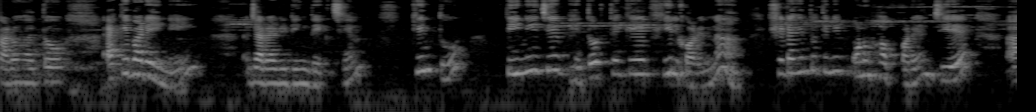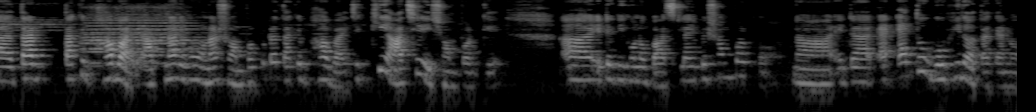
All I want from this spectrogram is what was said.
কারও হয়তো একেবারেই নেই যারা রিডিং দেখছেন। কিন্তু তিনি যে ভেতর থেকে ফিল করেন না সেটা কিন্তু তিনি অনুভব করেন যে তার, তাকে ভাবায়, আপনার এবং ওনার সম্পর্কটা তাকে ভাবায় যে কি আছে এই সম্পর্কে। এটা কি কোনো পাস্ট লাইফের সম্পর্ক? না, এটা এত গভীরতা কেন?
